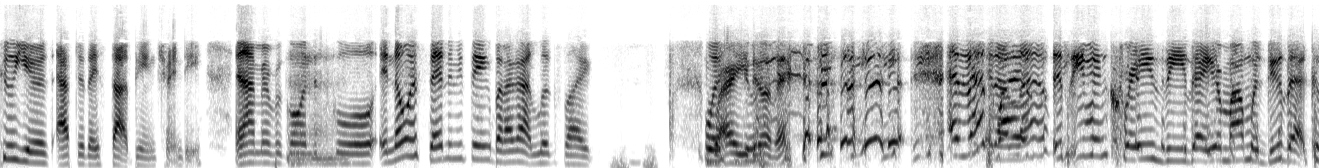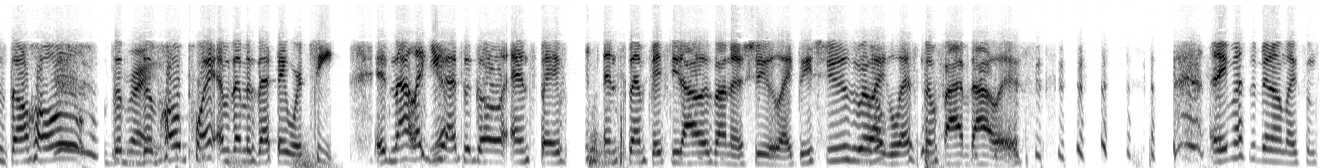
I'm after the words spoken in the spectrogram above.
two years after they stopped being trendy. And I remember going to Mm. school, and no one said anything, but I got looks like, Why are you doing that? and that's And why it's even crazy that your mom would do that because the whole the Right. the whole point of them is that they were cheap. It's not like you Yep. had to go and spend and spend fifty dollars on a shoe. Like these shoes were like less than five dollars. They must have been on like some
